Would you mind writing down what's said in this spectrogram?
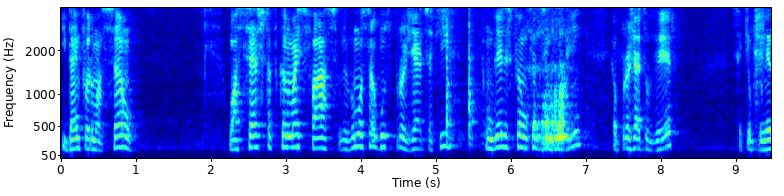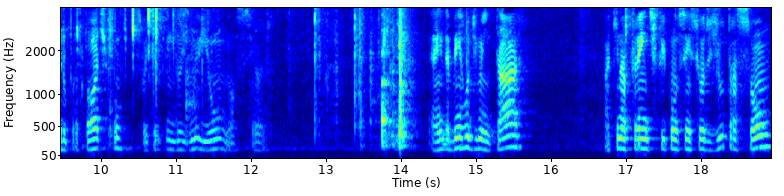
e da informação, o acesso está ficando mais fácil. Eu vou mostrar alguns projetos aqui. Um deles foi um que eu desenvolvi, é o projeto Ver, esse aqui é o primeiro protótipo, foi feito em 2001, nossa senhora. É ainda bem rudimentar. Aqui na frente ficam os sensores de ultrassom.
